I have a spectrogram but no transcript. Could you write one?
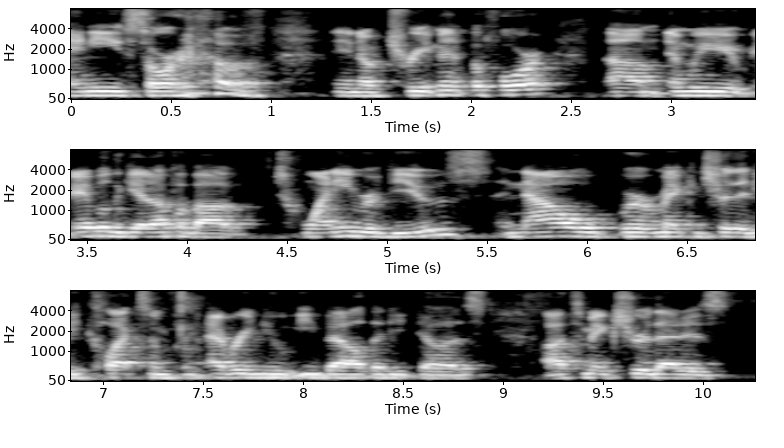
any sort of you know treatment before, um, and we were able to get up about 20 reviews. And now we're making sure that he collects them from every new eval that he does uh, to make sure that his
